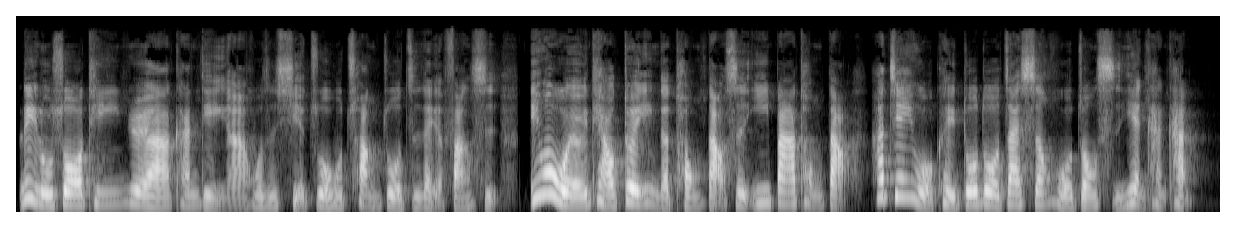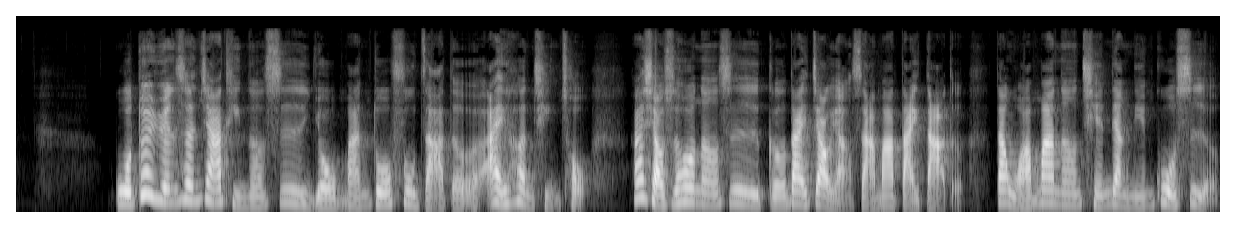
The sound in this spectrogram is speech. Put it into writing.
例如说听音乐啊、看电影啊，或者写作或创作之类的方式。因为我有一条对应的通道是一八通道，他建议我可以多多在生活中实验看看。我对原生家庭呢是有蛮多复杂的爱恨情仇。那小时候呢是隔代教养，是阿妈带大的，但我阿妈呢前两年过世了。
